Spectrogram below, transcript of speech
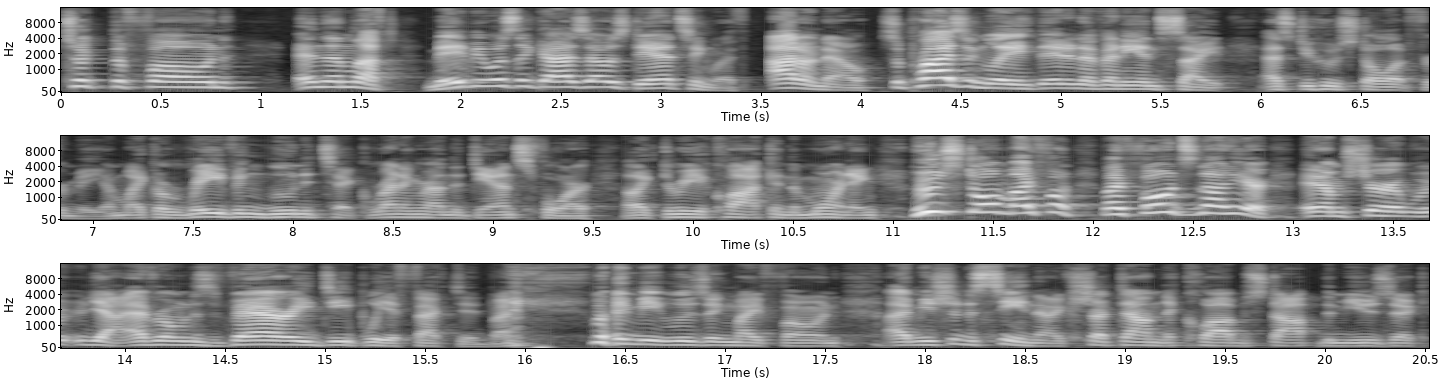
took the phone, and then left. Maybe it was the guys I was dancing with. I don't know. Surprisingly, they didn't have any insight as to who stole it from me. I'm like a raving lunatic running around the dance floor at like 3 o'clock in the morning. Who stole my phone? My phone's not here. And I'm sure, yeah, everyone was very deeply affected by, by me losing my phone. Um, you should have seen that. Like, shut down the club, stop the music.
